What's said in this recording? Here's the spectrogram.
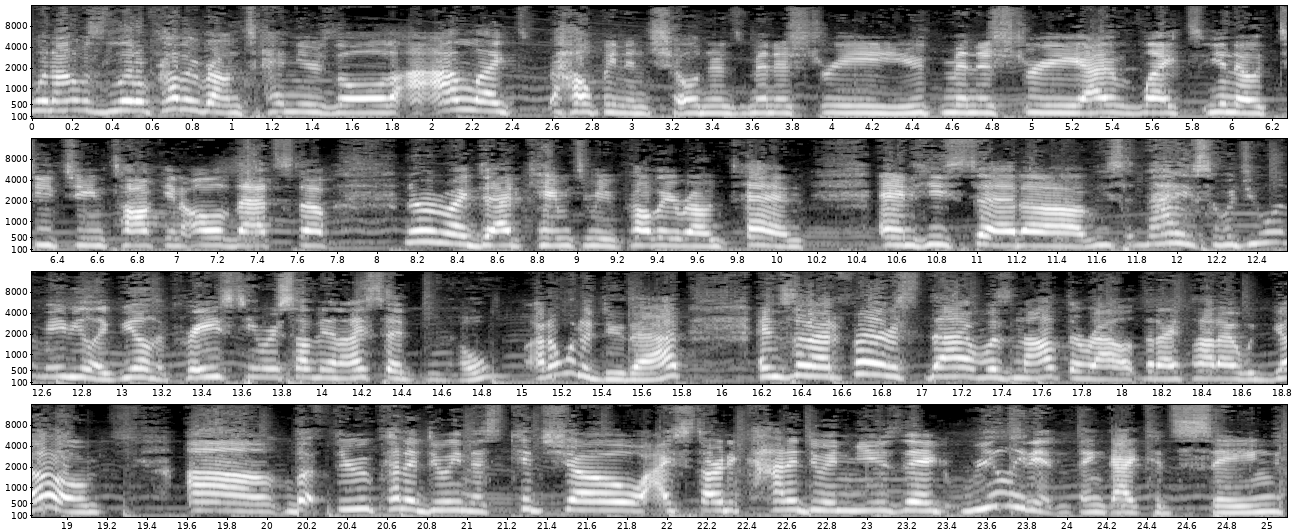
when I was little, probably around 10 years old, I, I, liked helping in children's ministry, youth ministry. I liked, you know, teaching, talking, all of that stuff. I remember my dad came to me probably around 10 and he said, um, he said, Maddie, so would you want to maybe like be on the praise team or something? And I said, no, I don't want to do that. And so at first that was not the route that I thought I would go. Um, but through kind of doing this kid show, I started kind of doing music. Really didn't think I could sing.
